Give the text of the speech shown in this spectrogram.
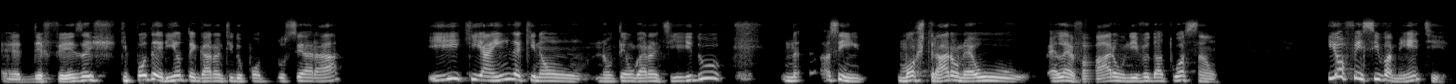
é, defesas que poderiam ter garantido o ponto do Ceará e que ainda que não não tenham garantido, assim mostraram, né, o elevaram o nível da atuação. E ofensivamente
